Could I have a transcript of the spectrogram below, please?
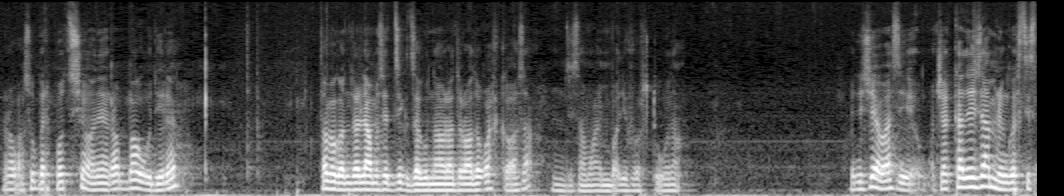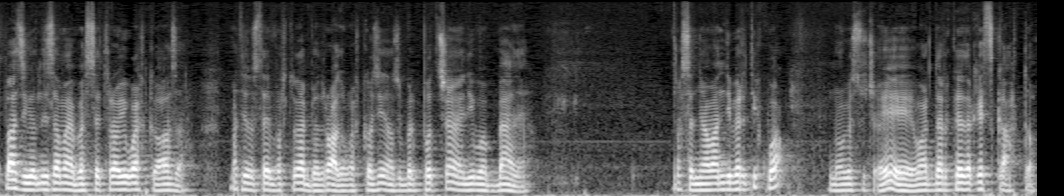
Roba super pozione, roba utile. Dopo controlliamo se Zigzag non avrà trovato qualcosa. Non si sa mai un po' di fortuna. Mi diceva sì, cercate sempre in questi spazi che non si sa mai, può essere trovi qualcosa. Ma ti non stai fortunato, abbiamo trovato qualcosina, una super pozione tipo bene. Adesso andiamo avanti per di qua. Vediamo che succede. Eh, guarda che, che scatto.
